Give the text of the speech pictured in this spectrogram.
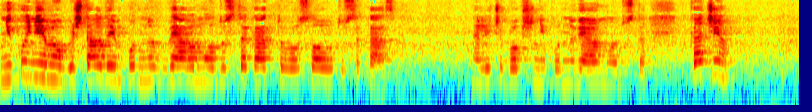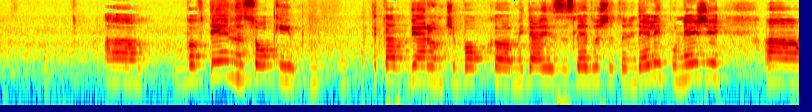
Никой не им е обещал да им подновява младостта, както в Словото се казва. Нали, че Бог ще ни подновява младостта. Така че а, в тези насоки така вярвам, че Бог ми даде за следващата неделя и понеже а,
